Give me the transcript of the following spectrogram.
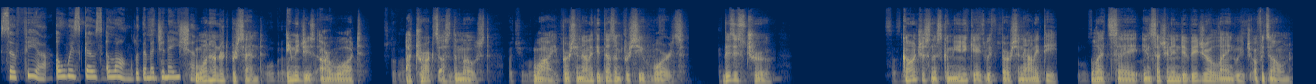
So fear always goes along with imagination. 100%. Images are what attracts us the most. Why? Personality doesn't perceive words. This is true. Consciousness communicates with personality, let's say, in such an individual language of its own.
